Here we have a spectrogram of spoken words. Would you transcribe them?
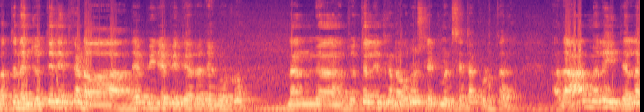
ಮತ್ತು ನನ್ನ ಜೊತೆ ನಿಂತ್ಕೊಂಡು ಅದೇ ಬಿ ಜೆ ಪಿ ದೇವರಾಜೇಗೌಡರು ನನ್ನ ಜೊತೆಲಿ ನಿಂತ್ಕೊಂಡು ಅವರು ಸ್ಟೇಟ್ಮೆಂಟ್ ಸಹಿತ ಕೊಡ್ತಾರೆ. ಅದಾದಮೇಲೆ ಇದೆಲ್ಲ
